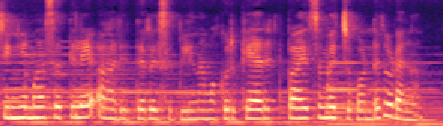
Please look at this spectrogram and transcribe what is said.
ചിങ്ങമാസത്തിലെ ആദ്യത്തെ റെസിപ്പി നമുക്കൊരു ക്യാരറ്റ് പായസം വെച്ചുകൊണ്ട് തുടങ്ങാം.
